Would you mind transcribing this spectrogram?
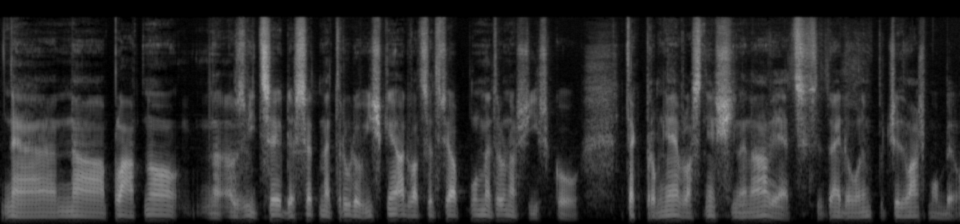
na, na plátno z více 10 metrů do výšky a 23,5 metru na šířku, tak pro mě je vlastně šílená věc. Si tady dovolím půjčit váš mobil.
